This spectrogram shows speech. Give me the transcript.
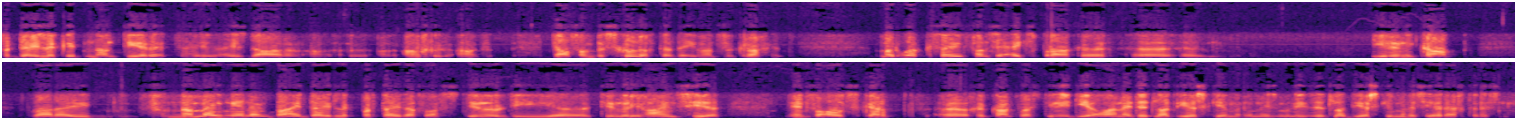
verduidelik het en hanteer het. Hy, hy is daar aange daarvan beskuldig dat hy iemand verkrag het. Maar ook sy van sy uitsprake uh, uh hier in die Kaap waar hy na my mening baie duidelik partydig was teenoor die uh, teenoor die ANC en veral skerp uh, gekant was teen die DA en hy dit laat deurskemer en mense moet nie dit laat deurskemer as hy regter is nie.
